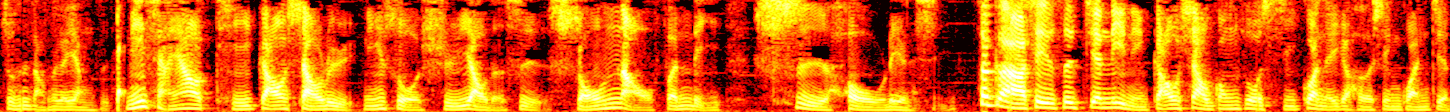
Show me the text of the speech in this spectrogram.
就是长这个样子。你想要提高效率，你所需要的是手脑分离，事后练习。这个啊，其实是建立你高效工作习惯的一个核心关键。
